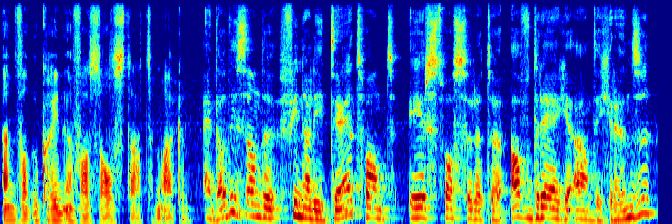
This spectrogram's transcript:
en van Oekraïne een vazalstaat te maken. En dat is dan de finaliteit, want eerst was er het eh, afdreigen aan de grenzen,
